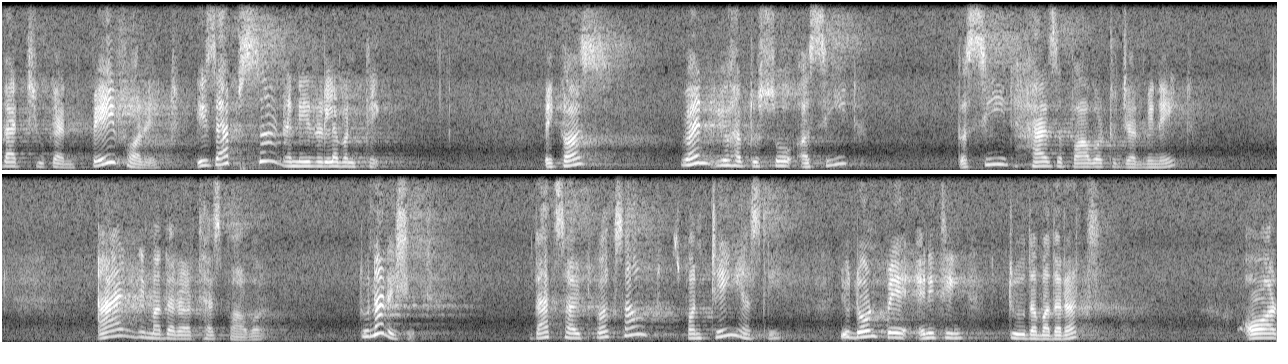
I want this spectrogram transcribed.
that you can pay for it is absurd and irrelevant thing. Because when you have to sow a seed, the seed has a power to germinate, and the Mother Earth has power to nourish it. That's how it works out spontaneously. You don't pay anything to the Mother Earth or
